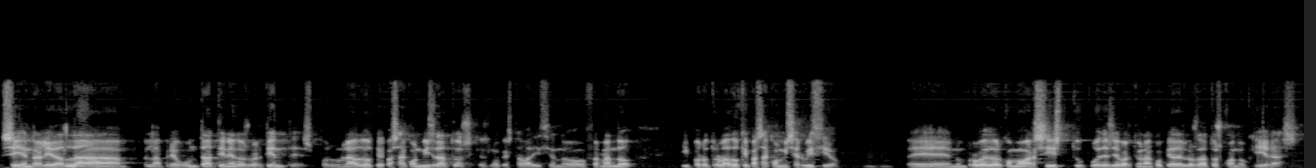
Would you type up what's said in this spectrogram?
Sí, en realidad la, la, pregunta tiene dos vertientes. Por un lado, ¿qué pasa con mis datos? Que es lo que estaba diciendo Fernando. Y por otro lado, ¿qué pasa con mi servicio? en un proveedor como Arsis, tú puedes llevarte una copia de los datos cuando quieras.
